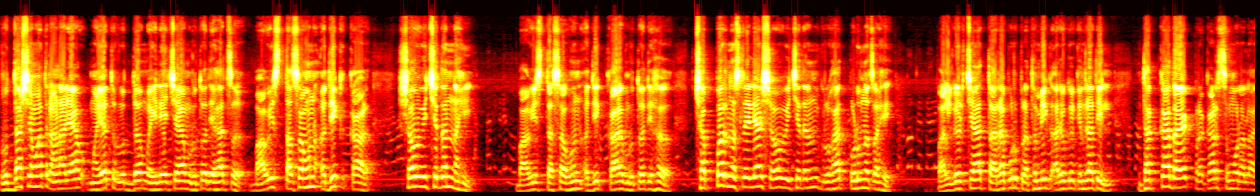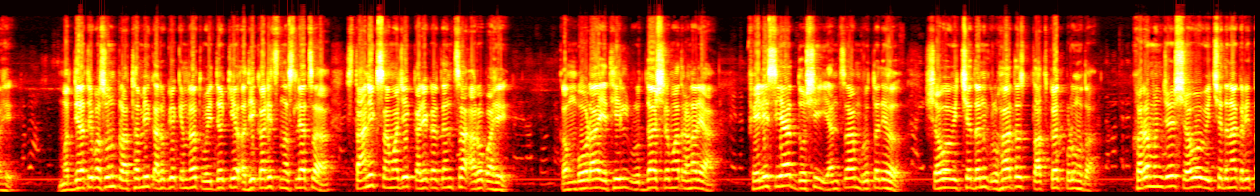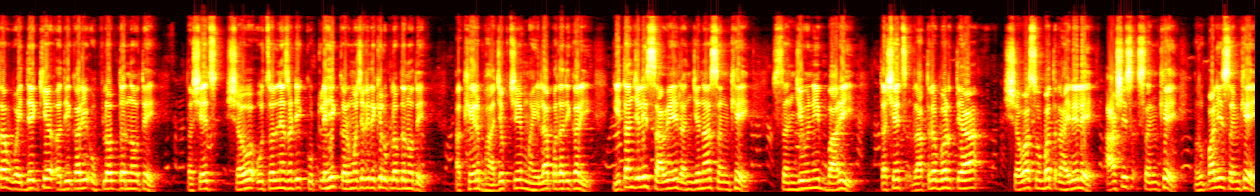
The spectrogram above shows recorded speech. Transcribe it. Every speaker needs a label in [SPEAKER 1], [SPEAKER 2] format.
[SPEAKER 1] वृद्धाश्रमात राहणाऱ्या मयत वृद्ध महिलेच्या मृतदेहाचं बावीस तासाहून अधिक काळ शवविच्छेदन नाही. बावीस तासाहून अधिक काळ मृतदेह छप्पर नसलेल्या शवविच्छेदन गृहात पडूनच आहे. पालघरच्या तारापूर प्राथमिक आरोग्य केंद्रातील धक्कादायक प्रकार समोर आला आहे. मध्यरात्रीपासून प्राथमिक आरोग्य केंद्रात वैद्यकीय अधिकारीच नसल्याचा स्थानिक सामाजिक कार्यकर्त्यांचा आरोप आहे. कंबोडा येथील वृद्धाश्रमात राहणाऱ्या फेलिसिया दोशी यांचा मृतदेह शवविच्छेदन गृहातच ताचकत पडून होता. खरं म्हणजे शवविच्छेदनाकरिता वैद्यकीय अधिकारी उपलब्ध नव्हते. तसेच शव उचलण्यासाठी कुठलेही कर्मचारी देखील उपलब्ध नव्हते. अखेर भाजपचे महिला पदाधिकारी गीतांजली सावे रंजना संखे संजीवनी बारी तसेच रात्रभर त्या शवासोबत राहिलेले आशिष संखे रुपाली संखे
